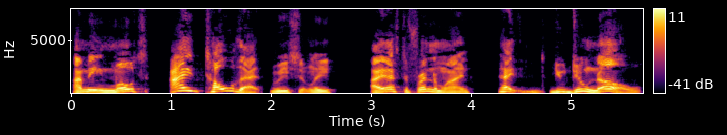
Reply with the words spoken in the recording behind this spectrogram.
I mean, most, I told that recently. I asked a friend of mine, hey, you do know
